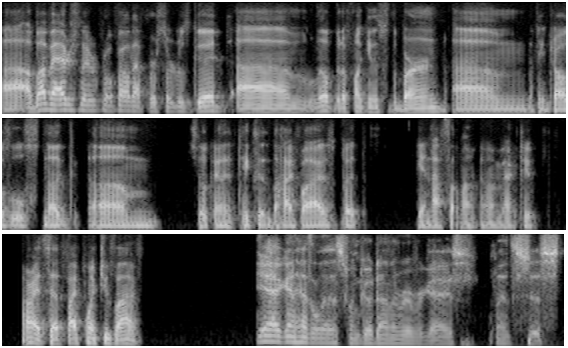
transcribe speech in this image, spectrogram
Uh, above average flavor profile. That first third was good. Um, a little bit of funkiness with the burn. Um, I think draws a little snug. Um, so kind of takes it to the high fives, but yeah, not something I'm coming back to. All right, Seth, five point two five. Yeah, I'm gonna have to let this one go down the river, guys. That's just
